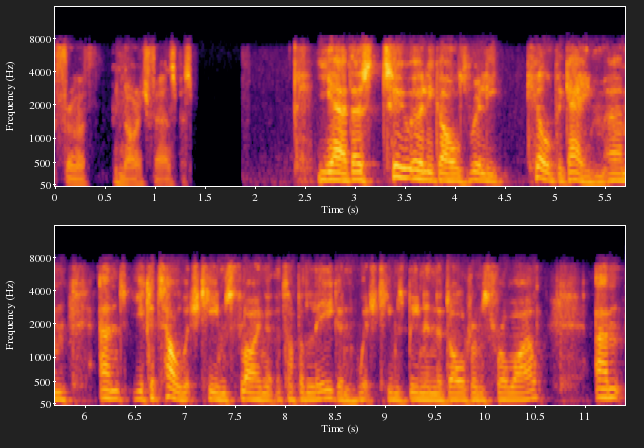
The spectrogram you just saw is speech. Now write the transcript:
from a Norwich fans' perspective yeah, those two early goals really killed the game. Um, and you could tell which team's flying at the top of the league and which team's been in the doldrums for a while. Um,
